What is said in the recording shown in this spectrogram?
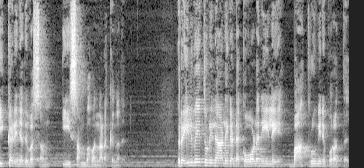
ഇക്കഴിഞ്ഞ ദിവസം ഈ സംഭവം നടക്കുന്നത്. റെയിൽവേ തൊഴിലാളികളുടെ കോളനിയിലെ ബാത്റൂമിന് പുറത്ത്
